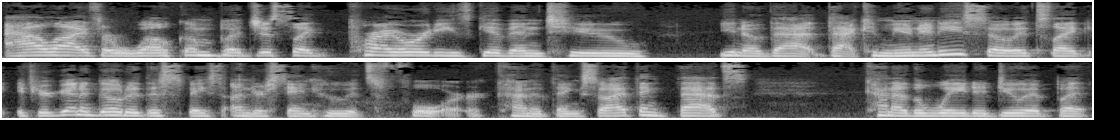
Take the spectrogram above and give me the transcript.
allies are welcome, but just like priorities given to you know that that community. So it's like if you're going to go to this space understand who it's for kind of thing. So i think that's kind of the way to do it. But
